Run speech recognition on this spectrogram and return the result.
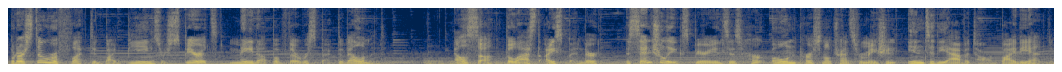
but are still reflected by beings or spirits made up of their respective element. Elsa, the last Icebender, essentially experiences her own personal transformation into the Avatar by the end.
